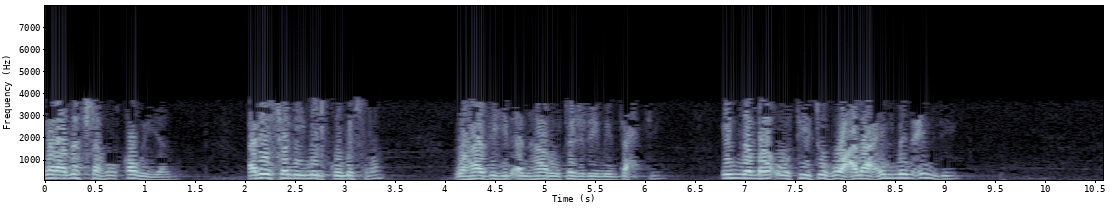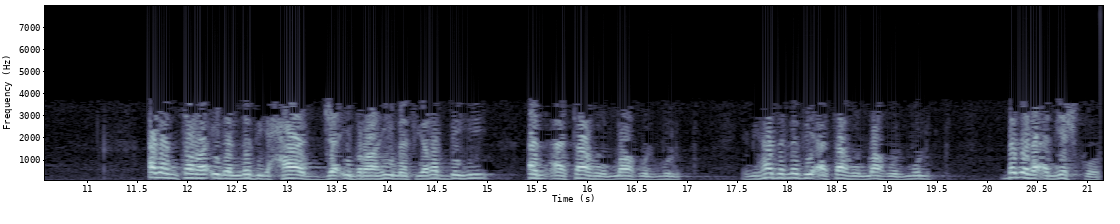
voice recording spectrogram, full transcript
يرى نفسه قويا. أليس لي ملك مصر؟ وهذه الأنهار تجري من تحتي. إنما أوتيته على علم عندي. ألم تر إلى الذي حاج إبراهيم في ربه أن آتاه الله الملك؟ يعني هذا الذي آتاه الله الملك بدل أن يشكر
